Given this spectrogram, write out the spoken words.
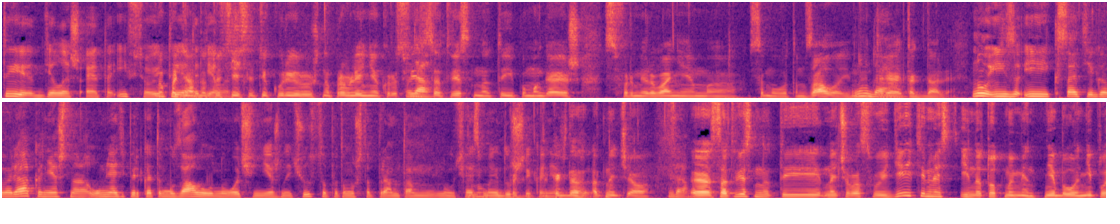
ты делаешь это, и все, ну, и понятно, ты это делаешь. то есть, если ты курируешь направление кроссфит, да. соответственно, ты помогаешь с формированием э, самого там зала, инвентаря ну, да. и так далее. Ну, и, и, кстати говоря, конечно, у меня теперь к этому залу, ну, очень нежные чувства, потому что прям там, ну, часть ну, моей души, конечно. Когда от начала. Да. Э, соответственно, ты начала свою деятельность, и на тот момент не было ни площадки,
